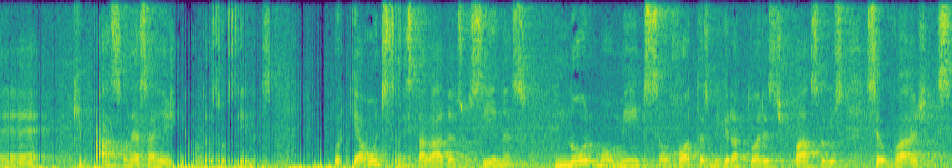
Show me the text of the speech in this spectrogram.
é, que passam nessa região das usinas. Porque aonde são instaladas usinas, normalmente são rotas migratórias de pássaros selvagens.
